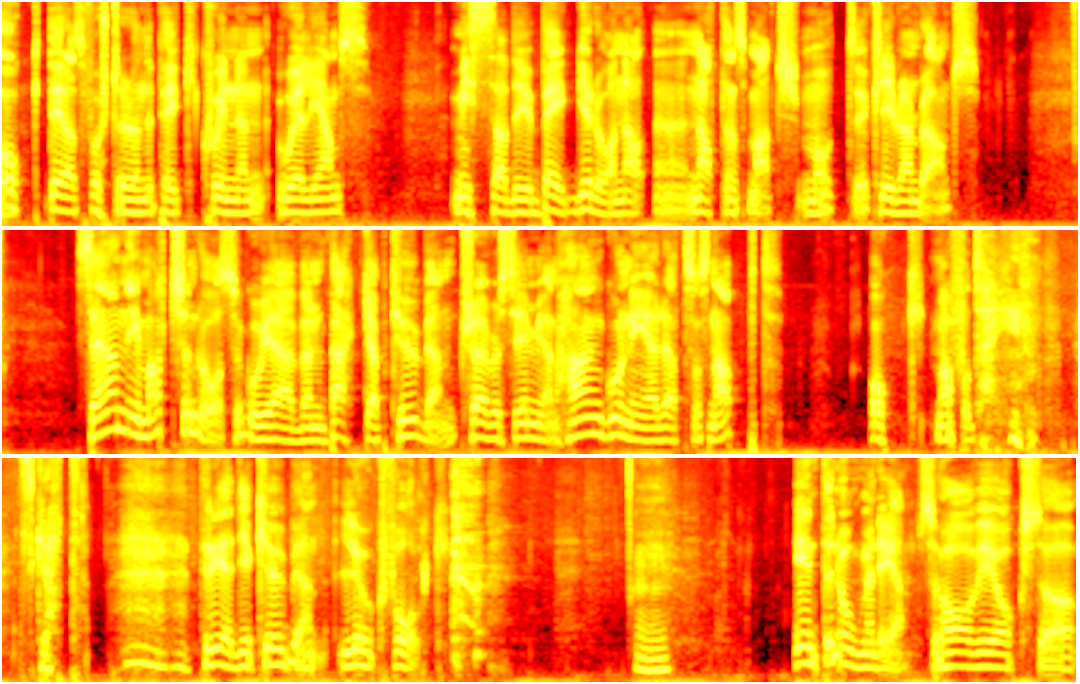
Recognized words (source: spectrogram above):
Och deras första rundepick, Quinnen Williams, missade ju bägge då eh, nattens match mot eh, Cleveland Browns. Sen i matchen då så går ju även backup-kuben, Trevor Simeon, han går ner rätt så snabbt och man får ta in, jag skrattar, tredje kuben, Luke Falk. Inte nog med det, så har vi också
